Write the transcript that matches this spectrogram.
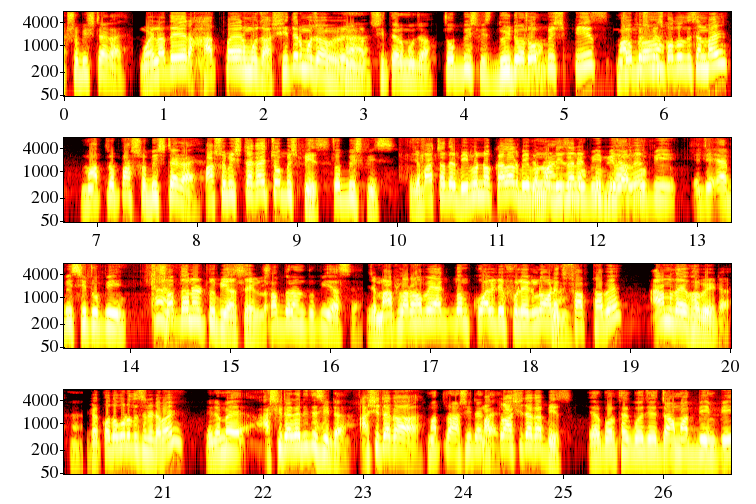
একশো বিশ টাকায়। মহিলাদের হাত পায়ের মোজা শীতের মোজা হবে। হ্যাঁ শীতের মোজা। চব্বিশ পিস দুই চব্বিশ পিস চব্বিশ পিস কত দিচ্ছেন ভাই? মাত্র পাঁচশো বিশ টাকায়। পাঁচশো বিশ টাকায় চব্বিশ পিস চব্বিশ পিস এই যে বাচ্চাদের বিভিন্ন কালার বিভিন্ন ডিজাইনের টুপি হবে। টুপি এই যে এবিসি টুপি হ্যাঁ, সব ধরনের টুপি আছে এগুলো। সব ধরনের টুপি আছে। যে মাফলার হবে একদম কোয়ালিটি ফুল এগুলো অনেক হ্যাঁ। সফট হবে। আরামদায়ক হবে এটা। হ্যাঁ। এটা কত করে দিচ্ছেন এটা ভাই? এটা আমি আশি টাকা দিতেছি এটা। আশি টাকা? মাত্র আশি টাকা মাত্র আশি টাকা পিস এরপর থাকবে যে জামাত বিএমপি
